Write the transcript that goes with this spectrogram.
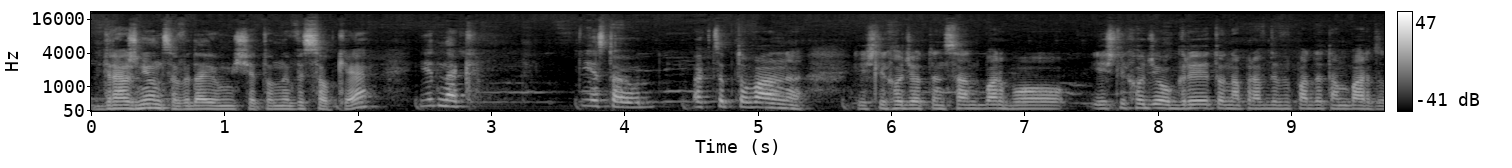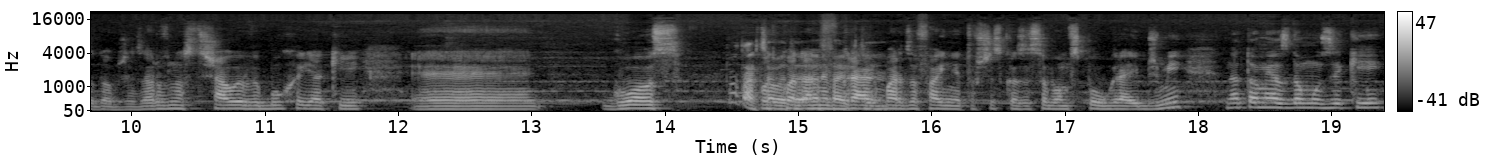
drażniące wydają mi się tony wysokie. Jednak jest to akceptowalne, jeśli chodzi o ten soundbar, bo jeśli chodzi o gry, to naprawdę wypada tam bardzo dobrze. Zarówno strzały, wybuchy, jak i e, głos No tak, całe te podkładany w grach bardzo fajnie to wszystko ze sobą współgra i brzmi. Natomiast do muzyki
